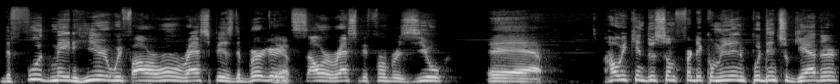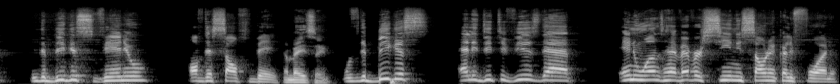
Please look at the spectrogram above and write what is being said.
The food made here with our own recipes. The burger, Yep. it's our recipe from Brazil. Uh, how we can do something for the community and put them together in the biggest venue of the South Bay Amazing. with the biggest LED TVs that anyone's have ever seen in Southern California.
